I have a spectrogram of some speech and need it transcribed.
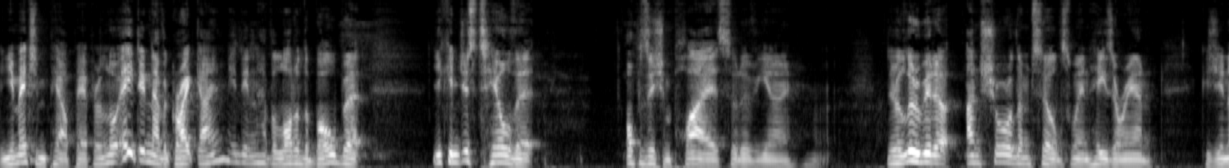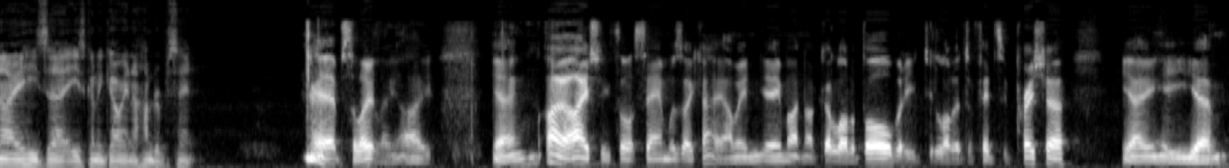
And you mentioned Powell Pepper, and look, he didn't have a great game. He didn't have a lot of the ball, but you can just tell that opposition players sort of, you know, they're a little bit uh, unsure of themselves when he's around because you know he's uh, he's going to go in 100%. Yeah, absolutely. I, yeah, I, I actually thought Sam was okay. I mean, yeah, he might not got a lot of ball, but he did a lot of defensive pressure. You know, he um,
